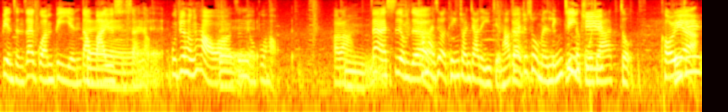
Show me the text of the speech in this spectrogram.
变成再关闭，延到八月十三号，我觉得很好啊，真没有不好。好了，嗯、再来是我们的，他们还是有听专家的意见。然后再来就是我们邻近的国家走，邻居，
